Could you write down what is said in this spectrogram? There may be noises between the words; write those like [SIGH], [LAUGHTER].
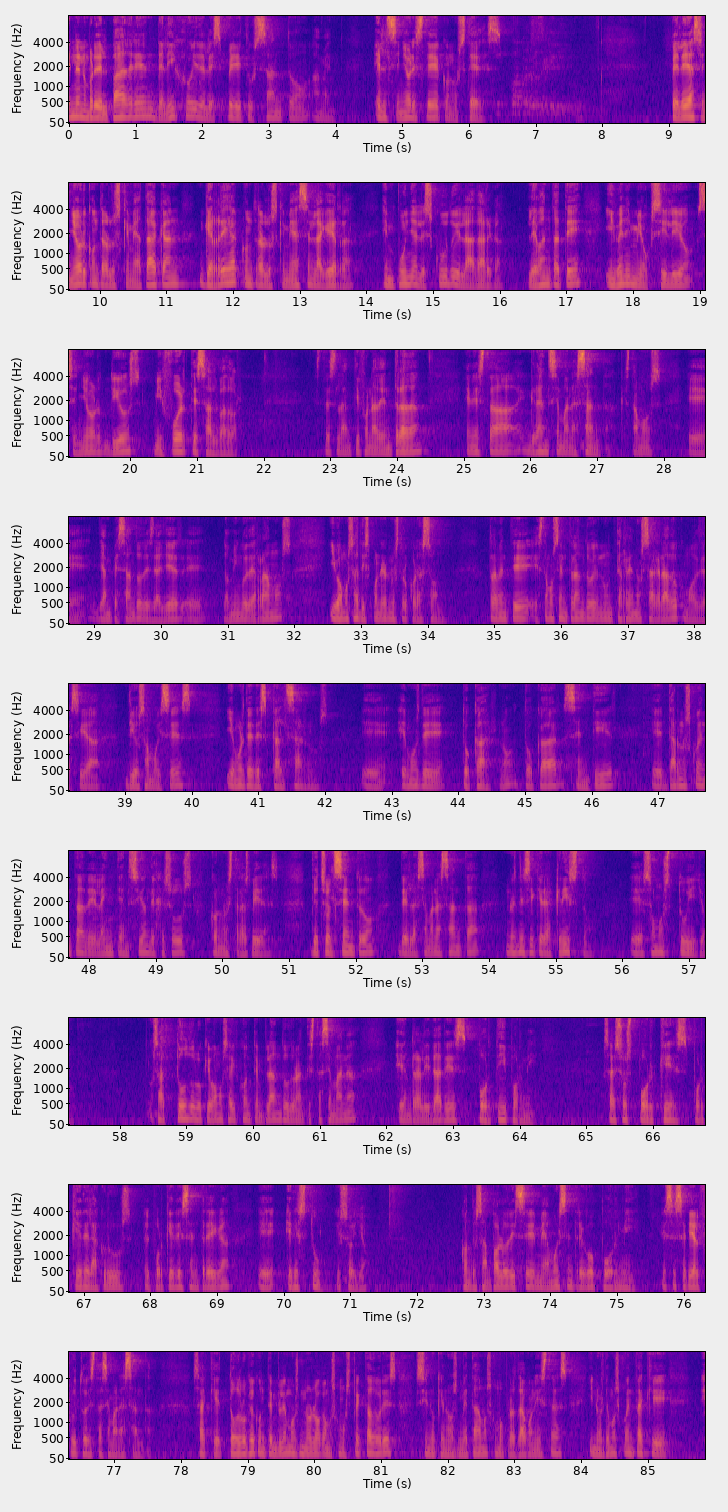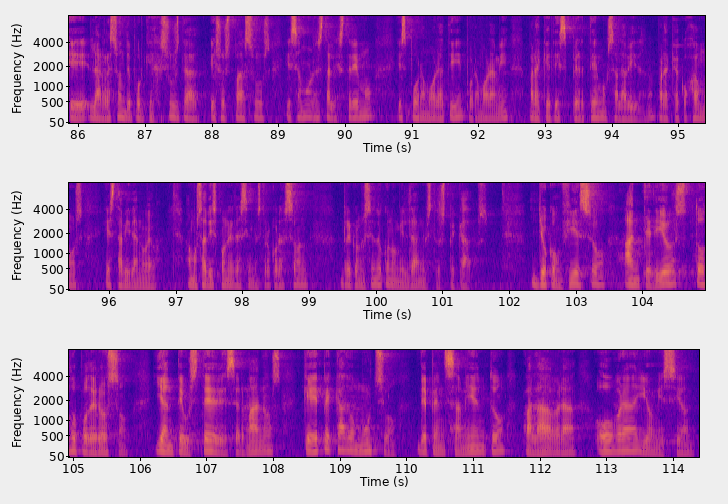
En el nombre del Padre, del Hijo y del Espíritu Santo. Amén. El Señor esté con ustedes. Pelea, Señor, contra los que me atacan, guerrea contra los que me hacen la guerra, empuña el escudo y la adarga. Levántate y ven en mi auxilio, Señor Dios, mi fuerte Salvador. Esta es la antífona de entrada en esta gran Semana Santa que estamos eh, ya empezando desde ayer, eh, Domingo de Ramos, y vamos a disponer nuestro corazón. Realmente estamos entrando en un terreno sagrado, como decía Dios a Moisés, y hemos de descalzarnos, eh, hemos de tocar, ¿no? tocar, sentir, darnos cuenta de la intención de Jesús con nuestras vidas. De hecho, el centro de la Semana Santa no es ni siquiera Cristo, somos tú y yo o sea, todo lo que vamos a ir contemplando durante esta semana en realidad es por ti y por mí. O sea, esos porqués, porqué de la cruz, el porqué de esa entrega, eh, eres tú y soy yo. Cuando San Pablo dice, me amó y se entregó por mí, ese sería el fruto de esta Semana Santa. O sea, que todo lo que contemplemos no lo hagamos como espectadores, sino que nos metamos como protagonistas y nos demos cuenta que eh, la razón de por qué Jesús da esos pasos, ese amor hasta el extremo, es por amor a ti, por amor a mí, para que despertemos a la vida, para que acojamos esta vida nueva. Vamos a disponer así nuestro corazón, reconociendo con humildad nuestros pecados. Yo confieso ante Dios Todopoderoso y ante ustedes, hermanos, que he pecado mucho de pensamiento, palabra, obra y omisión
